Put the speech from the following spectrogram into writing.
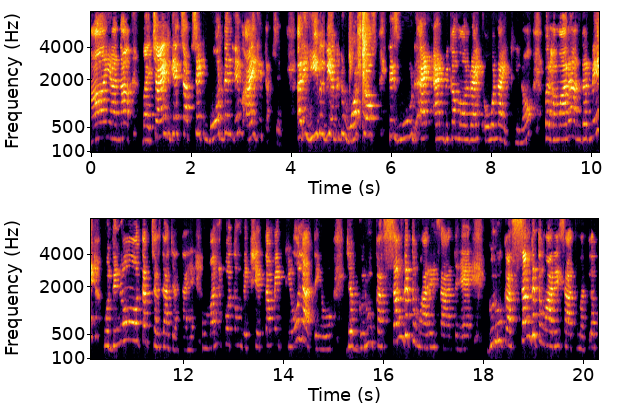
हाँ या ना? My child gets upset more than him I get upset अरे he will be able to wash off his mood and and become all right overnight you know पर हमारा अंदर में वो दिनों तक चलता जाता है। मन को तुम विक्षेपता में क्यों लाते हो? जब गुरु का संग तुम्हारे साथ है, गुरु का संग तुम्हारे साथ मतलब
